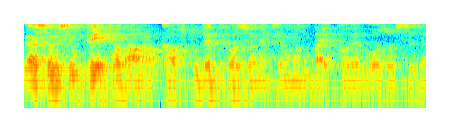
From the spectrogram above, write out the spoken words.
Ja sam, mislim, prije toga, ono, kao student vozio neke mountain-bajkove, vozio se za...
